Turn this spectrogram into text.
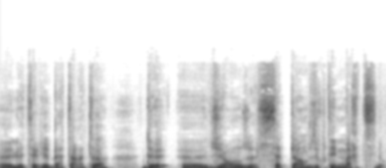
euh, le terrible attentat de, euh, du 11 septembre. Vous écoutez Martineau.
